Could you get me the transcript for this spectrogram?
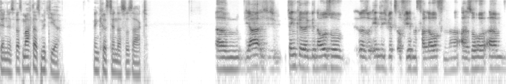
Dennis, was macht das mit dir, wenn Christian das so sagt? Ähm, ja, ich denke, genauso also ähnlich wird es auf jeden Fall laufen. Ne? Also ähm,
